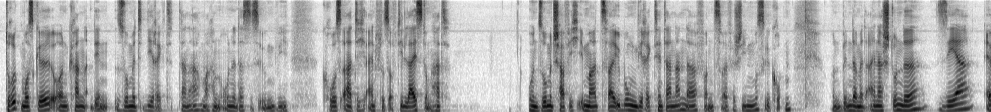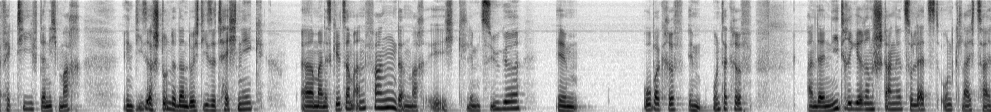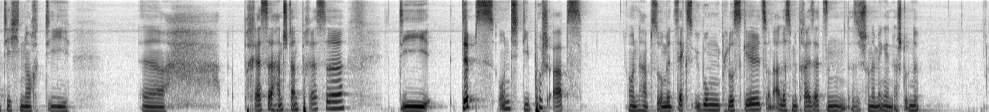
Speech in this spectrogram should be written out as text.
Drückmuskel und kann den somit direkt danach machen, ohne dass es irgendwie großartig Einfluss auf die Leistung hat. Und somit schaffe ich immer zwei Übungen direkt hintereinander von zwei verschiedenen Muskelgruppen und bin da mit einer Stunde sehr effektiv, denn ich mache in dieser Stunde dann durch diese Technik äh, meine Skills am Anfang, dann mache ich Klimmzüge im Obergriff, im Untergriff an der niedrigeren Stange zuletzt und gleichzeitig noch die äh, Presse, Handstandpresse, die Dips und die Push-Ups und habe somit sechs Übungen plus Skills und alles mit drei Sätzen. Das ist schon eine Menge in der Stunde.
